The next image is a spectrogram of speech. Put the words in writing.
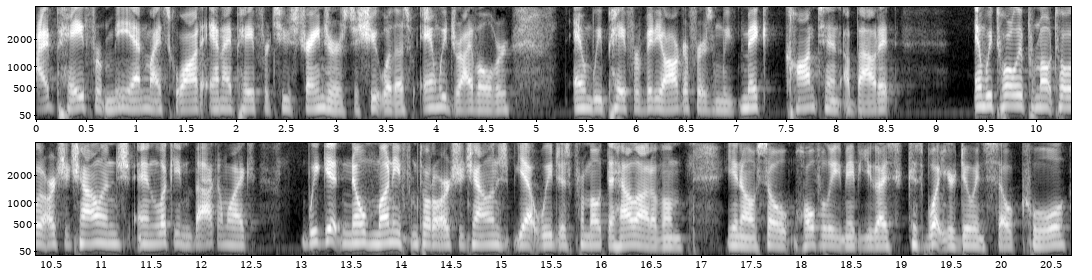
I pay for me and my squad, and I pay for two strangers to shoot with us, and we drive over, and we pay for videographers, and we make content about it, and we totally promote Total Archer Challenge. And looking back, I'm like, we get no money from Total Archery Challenge, yet we just promote the hell out of them, you know. So hopefully, maybe you guys, because what you're doing is so cool,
